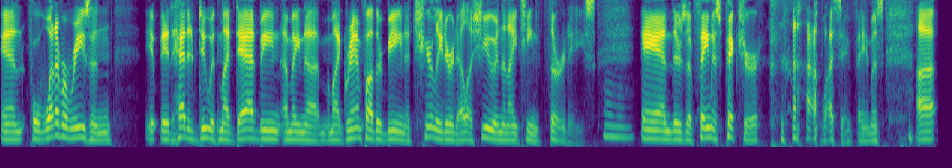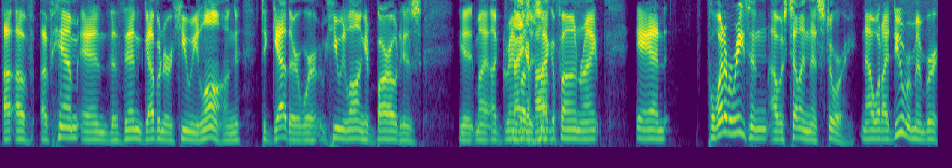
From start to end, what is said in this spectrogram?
and for whatever reason, it, it had to do with my dad being, I mean, uh, my grandfather being a cheerleader at LSU in the 1930s. And there's a famous picture, well, I say famous, uh, of, of him and the then governor Huey Long together, where Huey Long had borrowed his, his- my uh, grandfather's Megaphone. megaphone, right? And for whatever reason, I was telling that story. Now, what I do remember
